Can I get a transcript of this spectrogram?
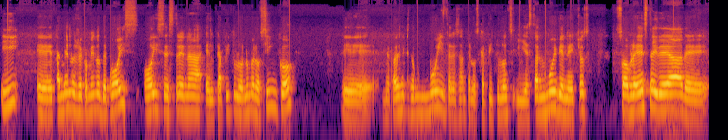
Y también les recomiendo The Boys. Hoy se estrena el capítulo número 5 eh, me parece que son muy interesantes los capítulos y están muy bien hechos sobre esta idea de,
